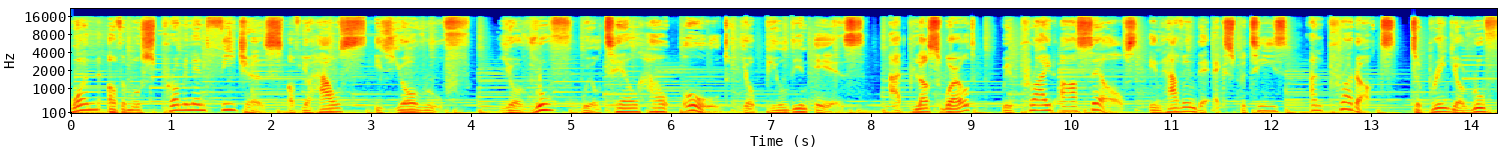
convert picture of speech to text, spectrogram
One of the most prominent features of your house is your roof. Your roof will tell how old your building is. At Plus World, we pride ourselves in having the expertise and products to bring your roof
